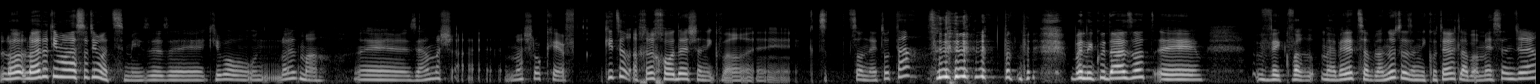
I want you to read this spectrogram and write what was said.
לא, לא ידעתי מה לעשות עם עצמי, זה, זה כאילו, לא יודעת מה. אה, זה היה ממש, ממש לא כיף. קיצר, אחרי חודש אני כבר אה, קצת שונאת אותה, בנקודה הזאת, אה, וכבר מאבדת סבלנות, אז אני כותבת לה במסנג'ר,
